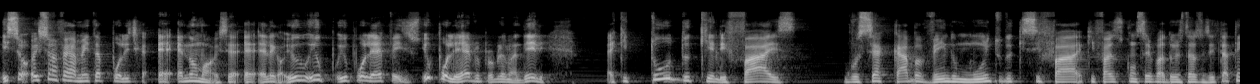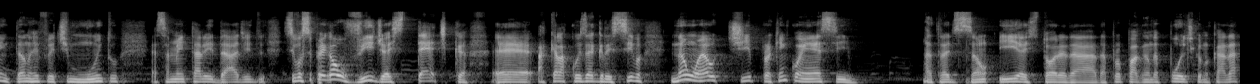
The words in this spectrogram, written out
isso, isso é uma ferramenta política, é, é normal, isso é, é, é legal. E o, e, o, e o Poliev fez isso. E o Poliev, o problema dele é que tudo que ele faz, você acaba vendo muito do que se faz, que faz os conservadores nos Estados Unidos. Ele está tentando refletir muito essa mentalidade. Se você pegar o vídeo, a estética, é, aquela coisa agressiva, não é o tipo, para quem conhece a tradição e a história da, da, propaganda política no Canadá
